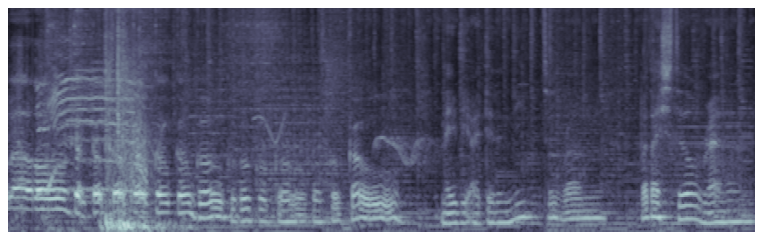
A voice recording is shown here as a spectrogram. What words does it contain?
oh, go, go, go, go, go, go, go, go, go, go, go, go, go, go. Maybe I didn't need to run, but I still ran.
